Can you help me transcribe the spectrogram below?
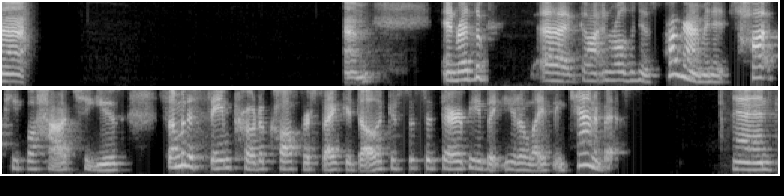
Uh, um, and read the uh, got enrolled in his program and it taught people how to use some of the same protocol for psychedelic assisted therapy but utilizing cannabis and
